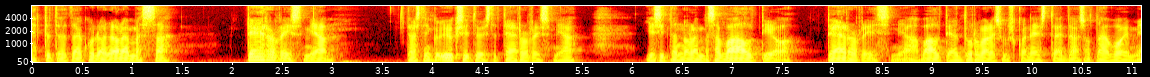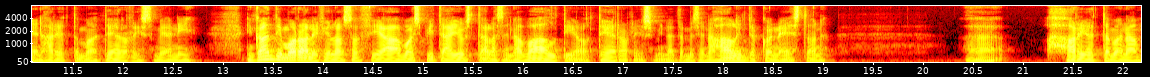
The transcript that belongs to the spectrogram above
että tota, kun on olemassa terrorismia, tästä niin yksityistä terrorismia, ja sitten on olemassa valtio terrorismia, valtion turvallisuuskoneistojen tai sotavoimien harjoittamaa terrorismia, niin niin Kantin moraalifilosofiaa voisi pitää just tällaisena valtioterrorismina, tämmöisenä hallintokoneiston harjoittamana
